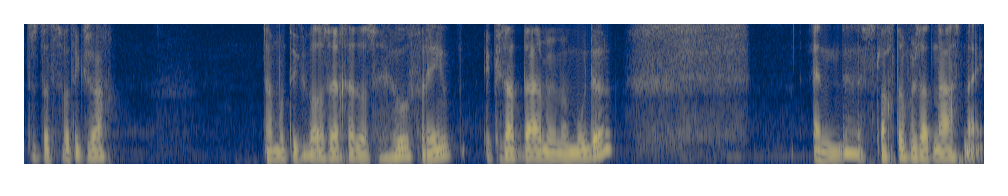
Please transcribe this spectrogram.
Dus dat is wat ik zag. Dan moet ik wel zeggen, dat is heel vreemd. Ik zat daar met mijn moeder. En de slachtoffer zat naast mij.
